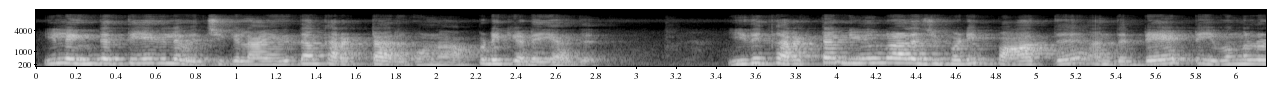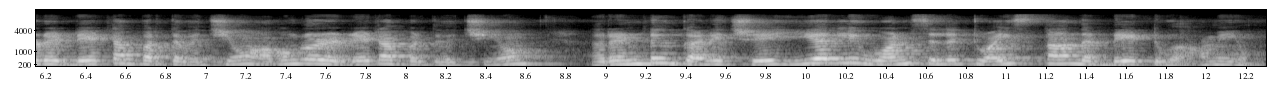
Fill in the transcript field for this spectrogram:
இல்லை இந்த தேதியில் வச்சுக்கலாம் இதுதான் கரெக்டாக இருக்கணும். அப்படி கிடையாது. இது கரெக்டாக நியூமராலஜி படி பார்த்து அந்த டேட் இவங்களோட டேட் ஆஃப் பர்த்தை வச்சியும் அவங்களோட டேட் ஆஃப் பர்த் வச்சியும் ரெண்டும் கணிச்சு இயர்லி ஒன்ஸ் இல்லை ட்வைஸ் தான் அந்த டேட்டு அமையும்.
